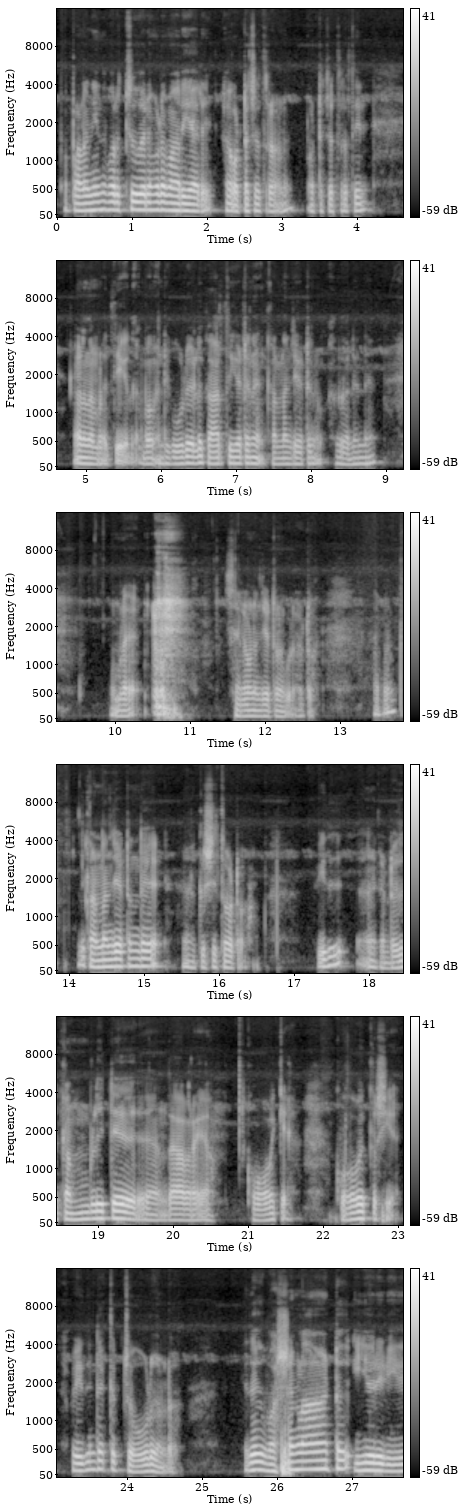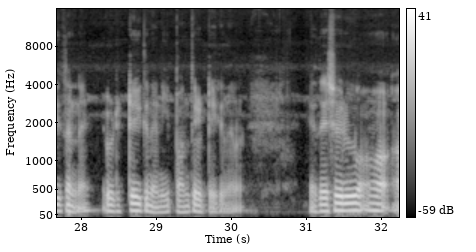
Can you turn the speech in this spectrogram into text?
അപ്പോൾ പളനിയിൽ നിന്ന് കുറച്ച് ദൂരം കൂടെ മാറിയാൽ ഒട്ടച്ചത്രമാണ് ഒട്ടച്ചത്രത്തിൽ ആണ് നമ്മൾ എത്തിയത് അപ്പോൾ എന്റെ കൂടെയുള്ള കാർത്തികേട്ടനും കണ്ണൻ ചേട്ടനും അതുപോലെ തന്നെ നമ്മുടെ ശരവണൻ ചേട്ടനും കൂടെ കേട്ടോ. അപ്പം ഇത് കണ്ണൻ ചേട്ടന്റെ ആ, കൃഷിത്തോട്ടം. ഇത് കണ്ടോ? ഇത് കംപ്ലീറ്റ് എന്താ പറയുക കോവയ്ക്ക കോവ കൃഷിയാണ് അപ്പോൾ ഇതിന്റെയൊക്കെ ചുവട് കണ്ടോ? ഇത് വർഷങ്ങളായിട്ട് ഈ ഒരു രീതിയിൽ തന്നെ ഇവിടെ ഇട്ടേക്കുന്നതാണ് ഈ പന്തലിട്ടേക്കുന്നതാണ് ഏകദേശം ഒരു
